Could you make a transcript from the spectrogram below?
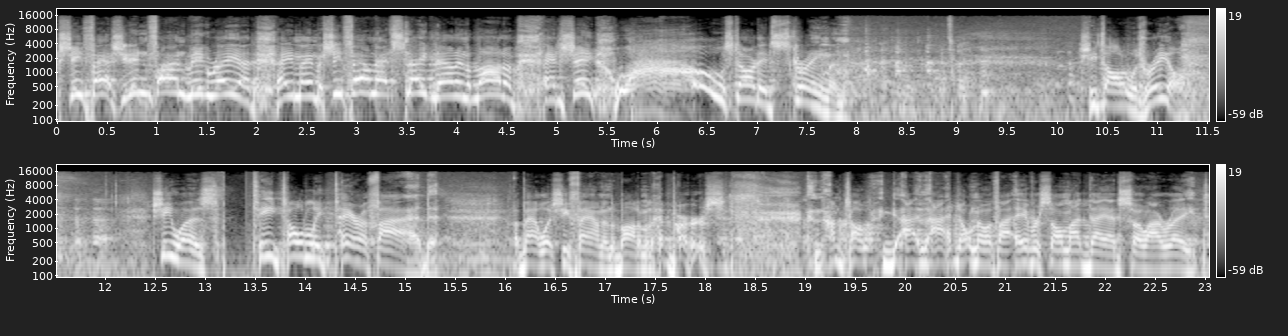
she found, she didn't find Big Red. hey Amen. But she found that snake down in the bottom and she, wow, started screaming. She thought it was real. She was teetotally terrified about what she found in the bottom of that purse. And I'm talking, I, don't know if I ever saw my dad so irate.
